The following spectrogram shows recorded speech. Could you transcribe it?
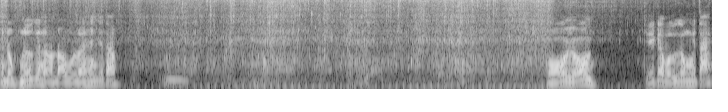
Nó đục nước cái nọ đầu lên hết chứ tao ôi ôi kìa cá bự không mươi tám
